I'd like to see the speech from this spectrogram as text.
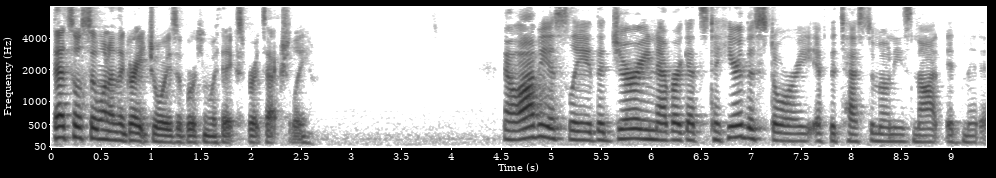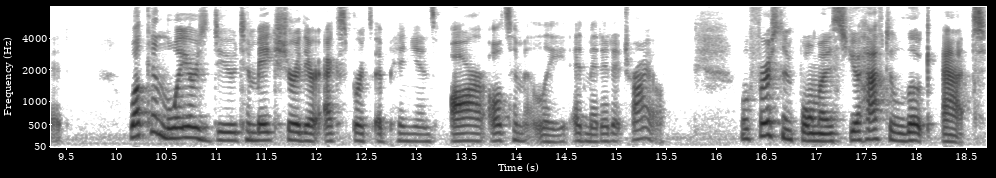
That's also one of the great joys of working with experts, actually. Now, obviously, the jury never gets to hear the story if the testimony is not admitted. What can lawyers do to make sure their experts' opinions are ultimately admitted at trial? Well, first and foremost, you have to look at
